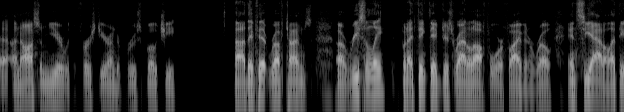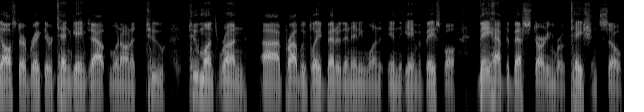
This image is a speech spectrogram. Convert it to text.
a- an awesome year with the first year under Bruce Bochy. Uh, they've hit rough times uh, recently, but I think they've just rattled off four or five in a row. And Seattle at the All Star break, they were ten games out and went on a two two month run. Uh, probably played better than anyone in the game of baseball. They have the best starting rotation. So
